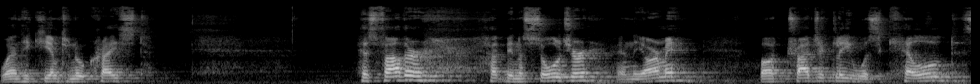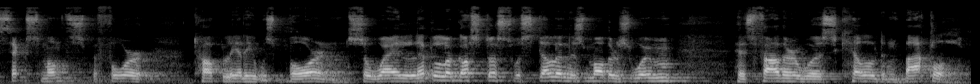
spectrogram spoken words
when he came to know Christ. His father had been a soldier in the army, but tragically was killed six months before Toplady was born. So while little Augustus was still in his mother's womb, his father was killed in battle.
